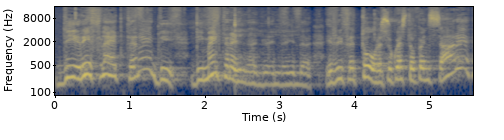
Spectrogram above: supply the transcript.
di riflettere, di, di mettere il, il, il, il riflettore su questo pensare,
